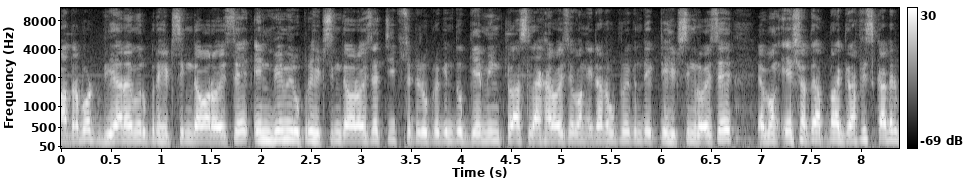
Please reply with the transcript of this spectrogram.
মাদারবোর্ড ভিআরএম এর উপরে হিটসিং দেওয়া রয়েছে এনবিএম এর উপরে হিটসিং দেওয়া রয়েছে চিপসেটের উপরে কিন্তু গেমিং প্লাস লেখা রয়েছে এবং এটার উপরে কিন্তু একটি হিটসিং রয়েছে এবং এর সাথে আপনার গ্রাফিক্স কার্ডের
